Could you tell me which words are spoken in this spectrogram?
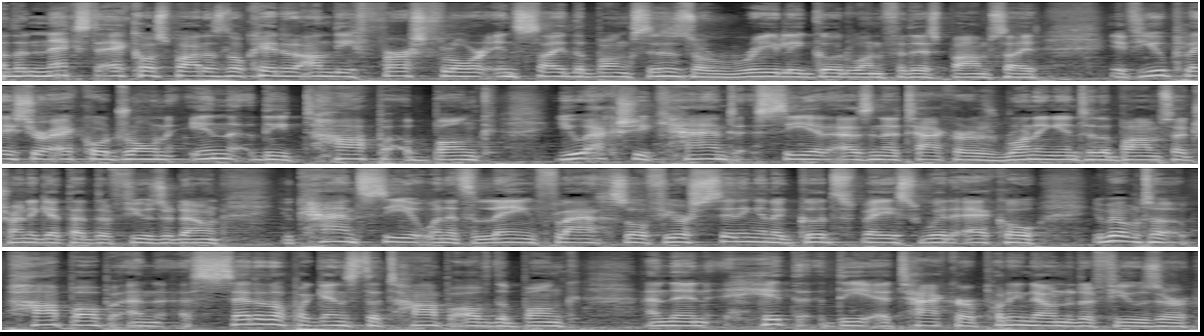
Now the next echo spot is located on the first floor inside the bunks. This is a really good one for this bomb site. If you place your echo drone in the top bunk, you actually can't see it as an attacker is running into the bomb site trying to get that diffuser down. You can't see it when it's laying flat. So if you're sitting in a good space with echo, you'll be able to pop up and set it up against the top of the bunk and then hit the attacker putting down the diffuser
